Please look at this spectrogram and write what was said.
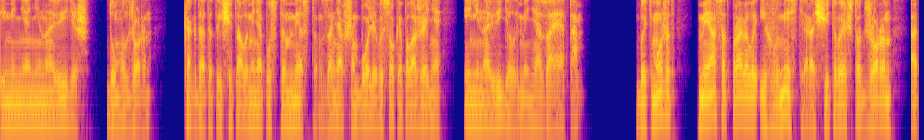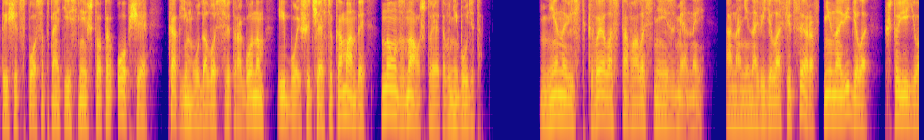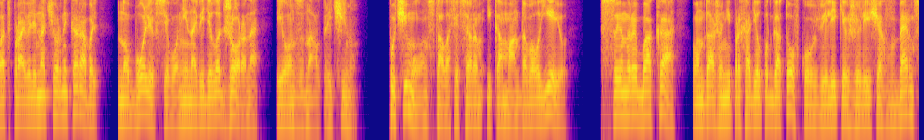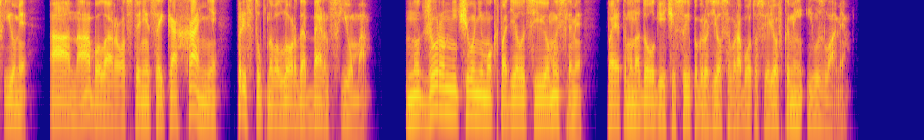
«Ты меня ненавидишь», — думал Джоран. «Когда-то ты считала меня пустым местом, занявшим более высокое положение, и ненавидела меня за это». Быть может, Миас отправила их вместе, рассчитывая, что Джоран отыщет способ найти с ней что-то общее, как ему удалось с Ветрогоном и большей частью команды, но он знал, что этого не будет. Ненависть к Вэл оставалась неизменной. Она ненавидела офицеров, ненавидела, что ее отправили на черный корабль, но более всего ненавидела Джорана, и он знал причину. Почему он стал офицером и командовал ею? Сын рыбака, он даже не проходил подготовку в великих жилищах в Бернсхюме, а она была родственницей Каханни, преступного лорда Бернсхюма. Но Джоран ничего не мог поделать с ее мыслями, поэтому на долгие часы погрузился в работу с веревками и узлами.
